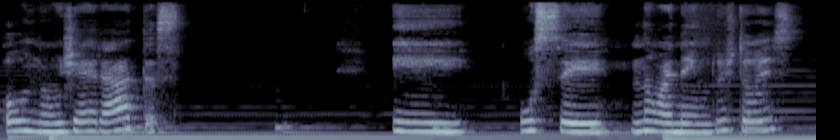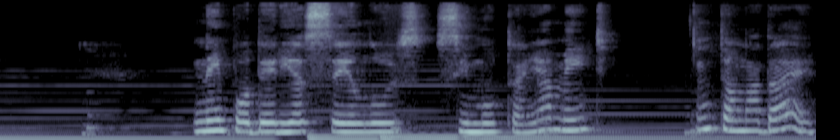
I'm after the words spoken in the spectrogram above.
ou não geradas, e o ser não é nenhum dos dois, nem poderia sê-los simultaneamente, então nada é.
